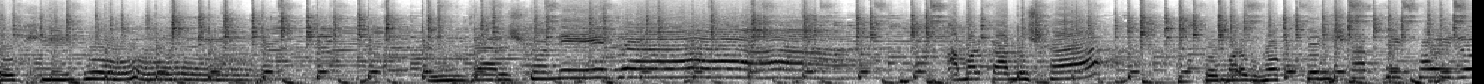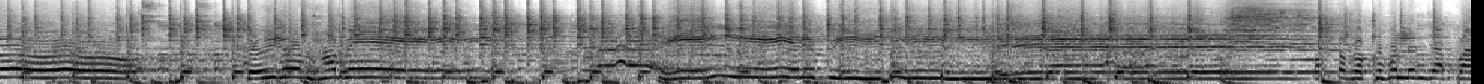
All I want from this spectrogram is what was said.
সখী গো যার শোনে যা। আমার কালুসা তোমার ভক্তের সাথে কইর কইর ভাবে বক্তব্য বললেন যে আপা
